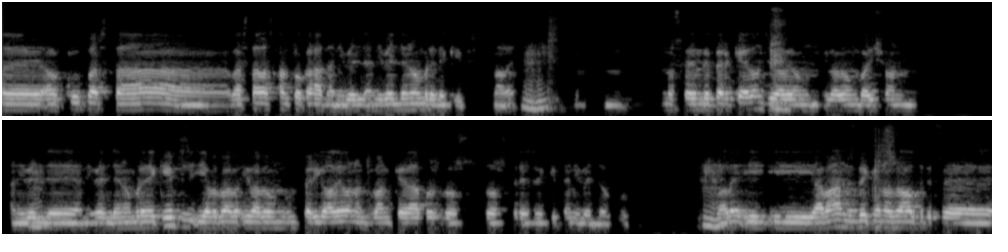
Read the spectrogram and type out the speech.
eh, el club va estar, va estar bastant tocat a nivell, a nivell de nombre d'equips. Vale? Mhm. No sé ben bé per què, doncs hi va haver un, hi va haver un baixón a nivell de, a nivell de nombre d'equips i hi va, hi va haver un, un període on ens van quedar doncs, dos, dos, tres equips a nivell del club. Mhm. Vale? I, I abans de que nosaltres, eh,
